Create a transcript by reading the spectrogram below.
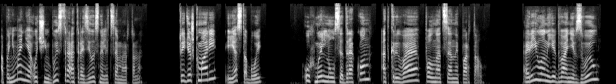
а понимание очень быстро отразилось на лице Мертона. «Ты идешь к Мари, и я с тобой», — ухмыльнулся дракон, открывая полноценный портал. Рилан едва не взвыл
